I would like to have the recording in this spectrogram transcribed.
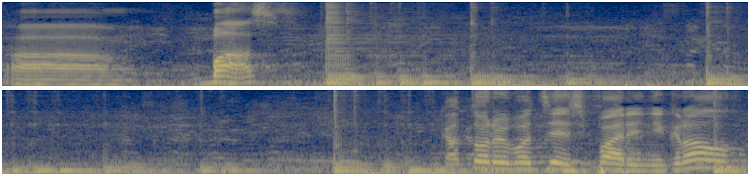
Э, бас, который вот здесь парень играл.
